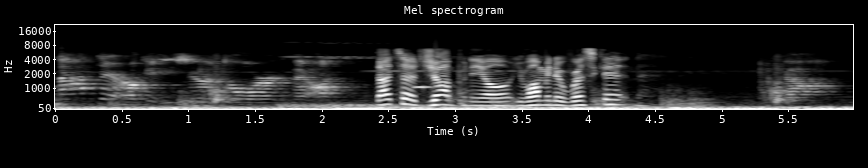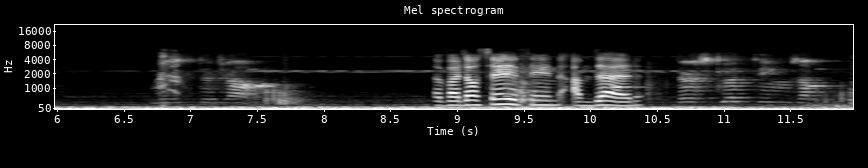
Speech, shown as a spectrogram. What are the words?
not there. Okay, is there a door there on? That's a jump, Neil. You want me to risk it? Yeah. Risk the jump. If I don't say anything, I'm dead. There's good things up.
